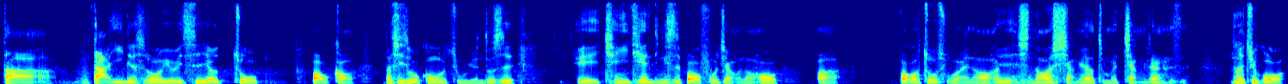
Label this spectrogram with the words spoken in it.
大大一的时候有一次要做报告，那其实我跟我组员都是诶前一天临时抱佛脚，然后。把报告做出来，然后他也然后想要怎么讲这样子，然后结果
